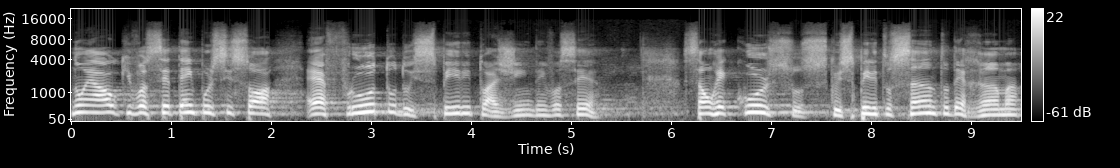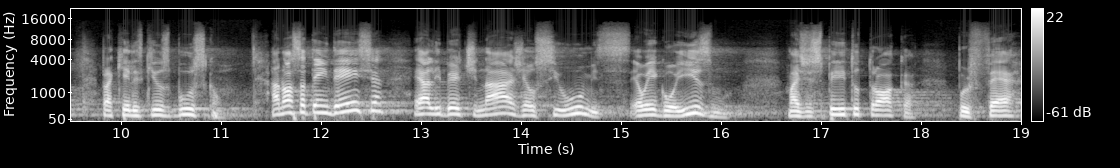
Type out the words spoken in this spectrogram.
não é algo que você tem por si só, é fruto do Espírito agindo em você são recursos que o Espírito Santo derrama para aqueles que os buscam. A nossa tendência é a libertinagem, é os ciúmes, é o egoísmo, mas o Espírito troca por fé,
